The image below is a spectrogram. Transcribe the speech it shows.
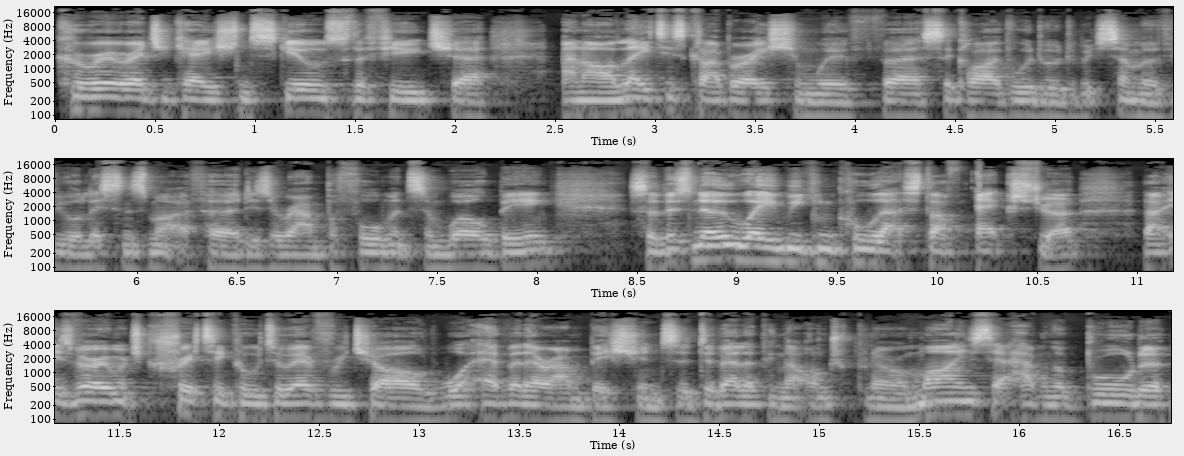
career education, skills for the future, and our latest collaboration with uh, Sir Clive Woodward, which some of your listeners might have heard, is around performance and well-being. So there's no way we can call that stuff extra. That is very much critical to every child, whatever their ambitions, so developing that entrepreneurial mindset, having a broader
